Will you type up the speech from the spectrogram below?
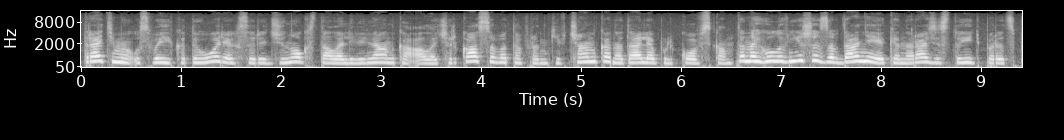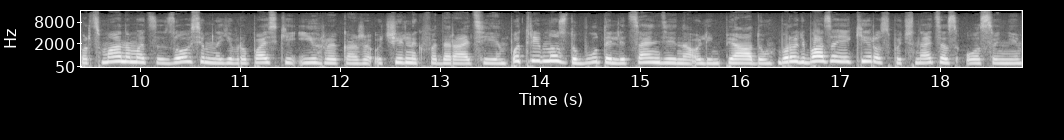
Третіми у своїх категоріях серед жінок стала львів'янка Алла Черкасова та франківчанка Наталія Пульковська. Та найголовніше завдання, яке наразі стоїть перед спортсменами, це зовсім не європейські ігри, каже очільник федерації. Потрібно здобути ліцензії на Олімпіаду, боротьба за які розпочнеться з осені.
